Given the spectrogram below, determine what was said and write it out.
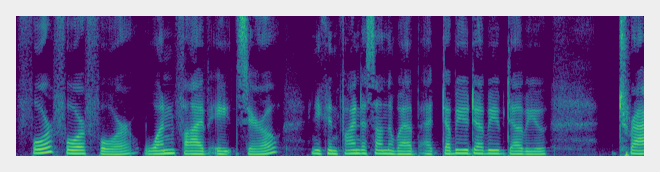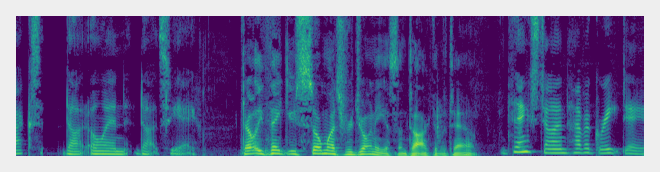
444 1580. And you can find us on the web at www.trax.on.ca. Kelly, thank you so much for joining us on Talk to the Town. Thanks, John. Have a great day.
